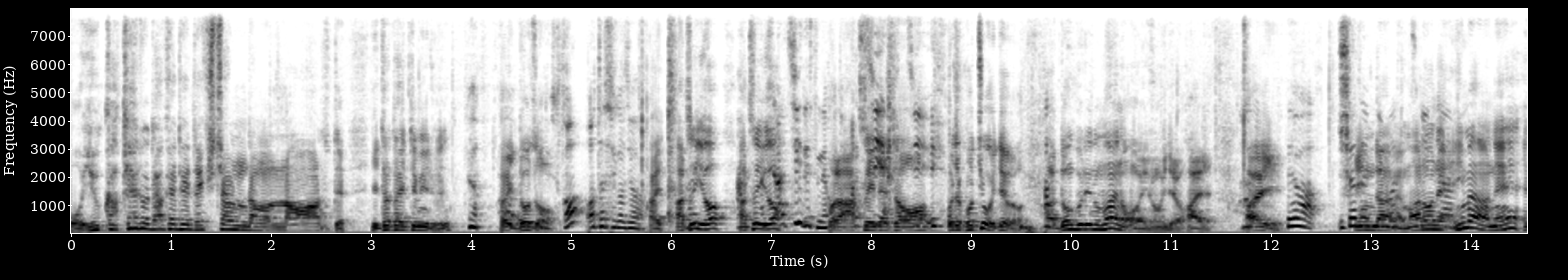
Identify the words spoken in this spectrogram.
お湯かけるだけでできちゃうんだもんなーっていただいてみる？はいどうぞ私がじゃあはい、熱いよ、熱いよ。熱いですねほら、熱いでしょ？じゃあ、こっちおいでよ。あ、丼の前の方においでよ。はい。はい。ではいチキンラーメン、あのね、今はね、え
